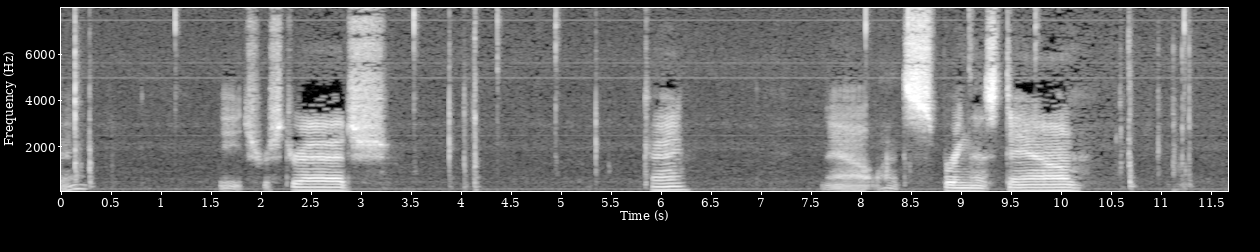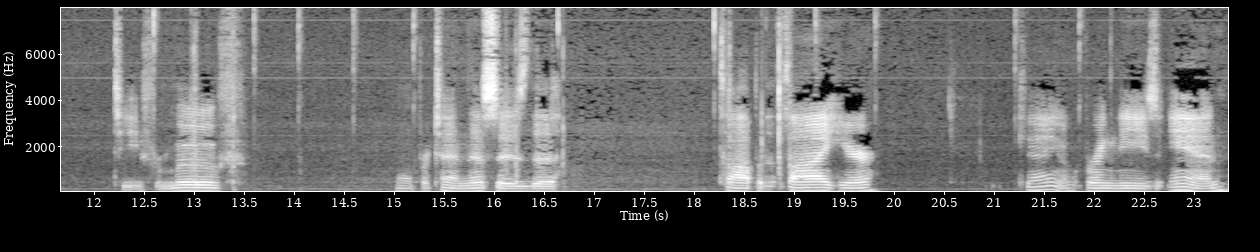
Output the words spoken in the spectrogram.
Okay. H for stretch. Okay. Now let's bring this down. T for move. We'll pretend this is the top of the thigh here. Okay, we'll bring these in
